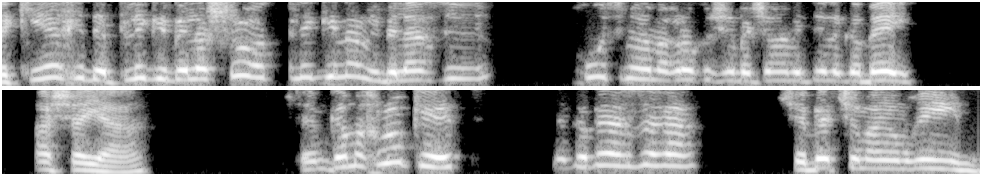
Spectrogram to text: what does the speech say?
וכי היכי דפליגי בלהשהות, פליגי נמי בלהחזיר. חוץ מהמחלוקת של בית שמאי מטיל לגבי השהייה, יש להם גם מחלוקת לגבי החזרה, שבית שמאי אומרים,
